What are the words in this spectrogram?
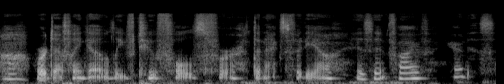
We're definitely gonna leave two fulls for the next video. Is it five? Here it is.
